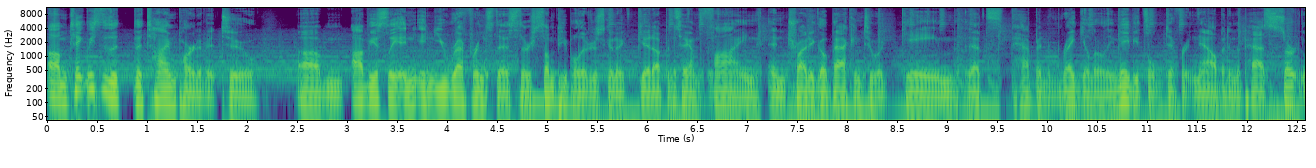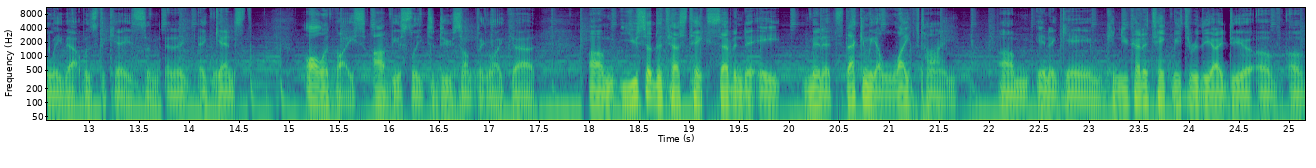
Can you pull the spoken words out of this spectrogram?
Um, take me through the, the time part of it too. Um, obviously, and, and you referenced this, there's some people that are just going to get up and say, I'm fine, and try to go back into a game. That's happened regularly. Maybe it's a little different now, but in the past, certainly that was the case, and, and against all advice, obviously, to do something like that. Um, you said the test takes seven to eight minutes. That can be a lifetime um, in a game. Can you kind of take me through the idea of, of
